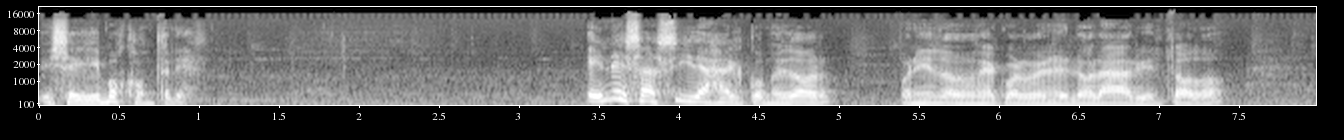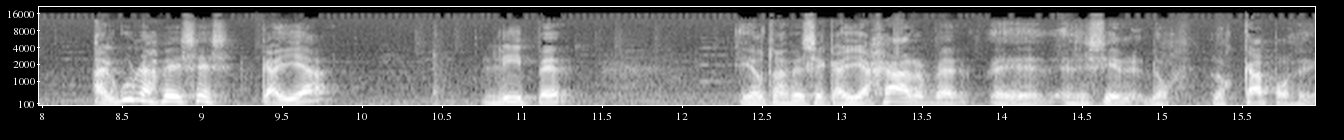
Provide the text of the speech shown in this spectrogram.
y seguimos con tres. En esas idas al comedor, poniéndonos de acuerdo en el horario y todo, algunas veces caía Lipper y otras veces caía Harber, eh, es decir, los, capos de...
